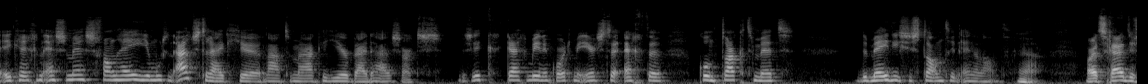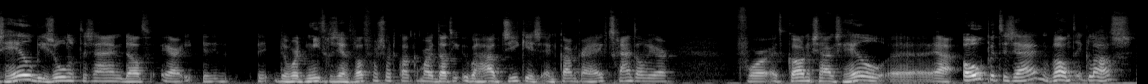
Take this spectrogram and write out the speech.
Ik kreeg een sms van, hey, je moet een uitstrijkje laten maken hier bij de huisarts. Dus ik krijg binnenkort mijn eerste echte contact met de medische stand in Engeland. Ja, maar het schijnt dus heel bijzonder te zijn dat er... Er wordt niet gezegd wat voor soort kanker, maar dat hij überhaupt ziek is en kanker heeft, schijnt alweer voor het Koningshuis heel eh, ja, open te zijn. Want ik las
